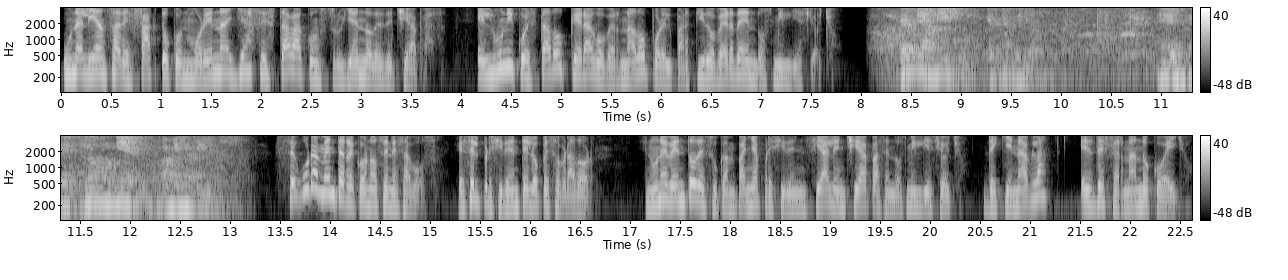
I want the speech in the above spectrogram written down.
una alianza de facto con Morena ya se estaba construyendo desde Chiapas, el único estado que era gobernado por el Partido Verde en 2018. Es mi amigo, este señor. Y este, yo no niego a mis amigos. Seguramente reconocen esa voz. Es el presidente López Obrador, en un evento de su campaña presidencial en Chiapas en 2018. De quien habla es de Fernando Coello,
